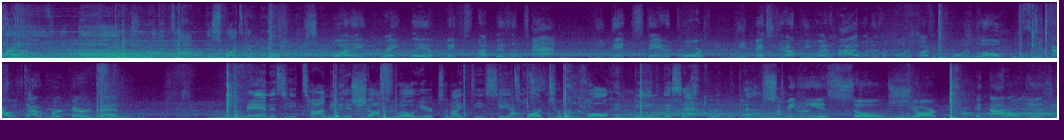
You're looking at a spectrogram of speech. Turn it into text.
Over the top. This fight's gonna be over, DC. What a great way of mixing up his attack. He didn't stay the course. He mixed it up. He went high when his opponent thought he was going low, and now he's got him hurt very badly. Man, is he timing his shots well here tonight, DC. It's hard to recall him being this accurate in the past. I mean, he is so sharp. And not only is he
